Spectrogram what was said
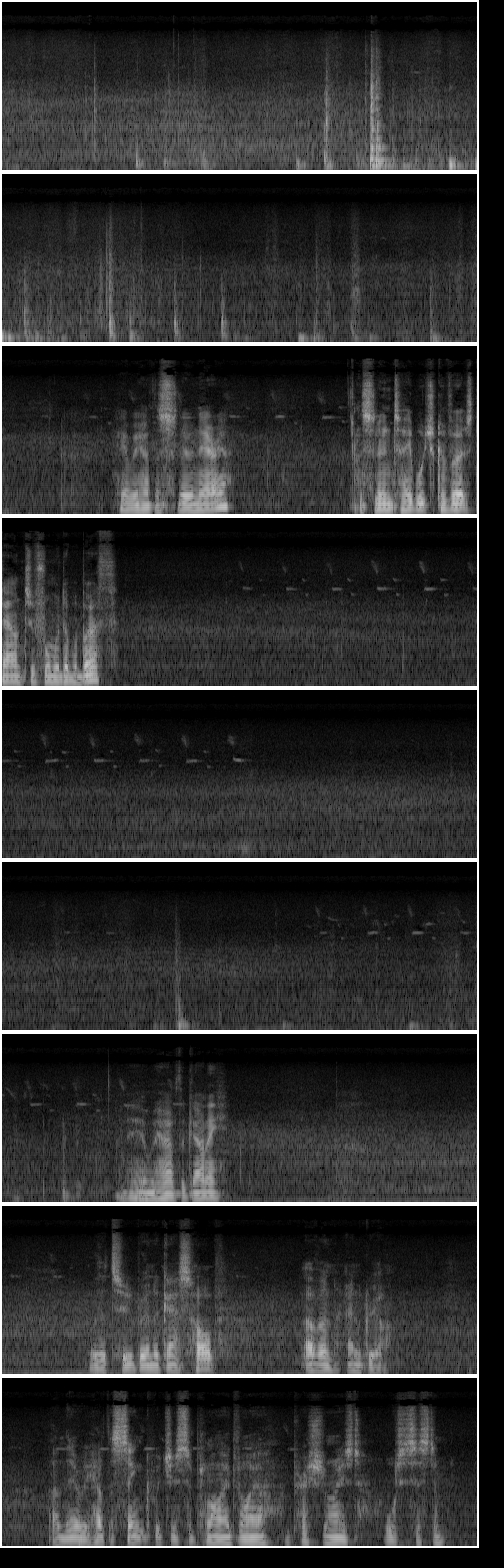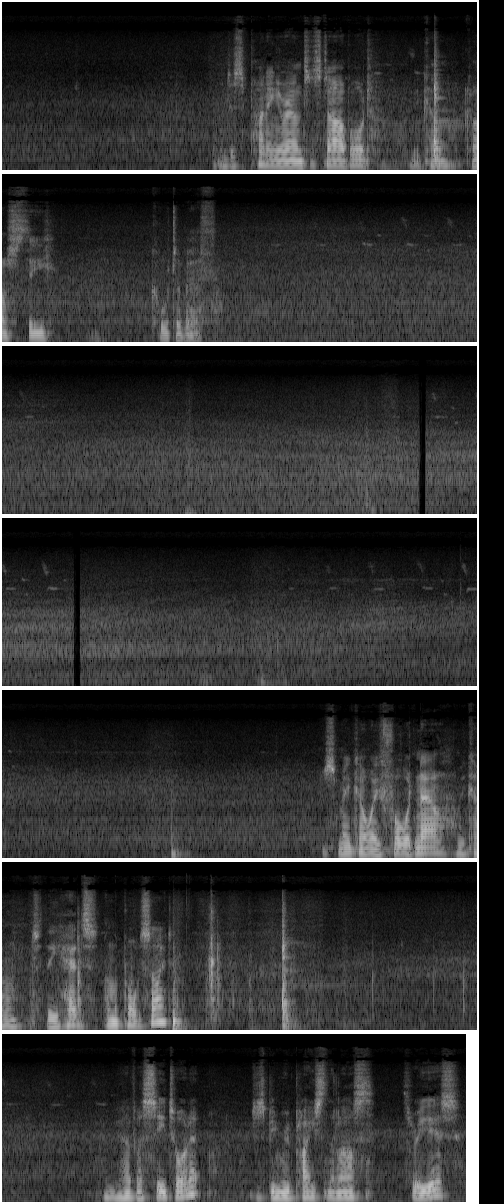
Here we have the saloon area. A saloon table which converts down to form a double berth. We have the galley with a two burner gas hob, oven and grill. And there we have the sink which is supplied via a pressurized water system. And just panning around to starboard we come across the quarter berth just make our way forward now. We come to the heads on the port side. We have a sea toilet which has been replaced in the last three years.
